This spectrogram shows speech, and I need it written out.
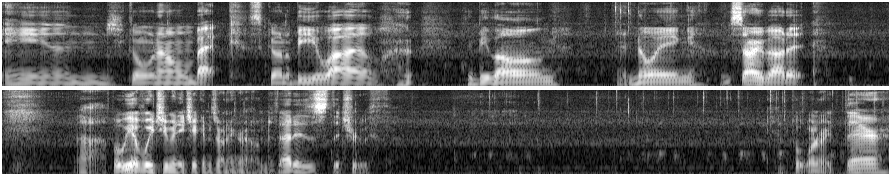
And going on back. It's gonna be a while. it's gonna be long and annoying. I'm sorry about it. Ah, but we have way too many chickens running around. That is the truth. And put one right there.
